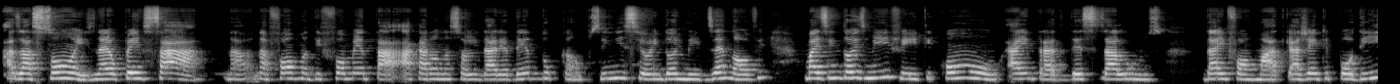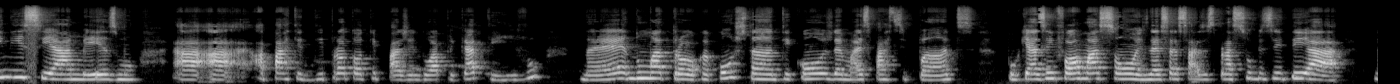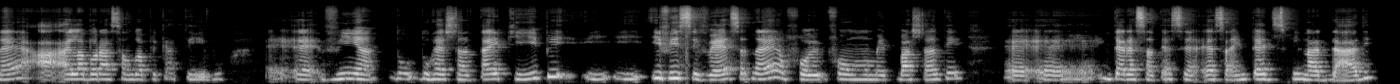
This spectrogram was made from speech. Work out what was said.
as ações, né, o pensar na, na, forma de fomentar a carona solidária dentro do campus. Iniciou em 2019, mas em 2020, com a entrada desses alunos da informática, a gente pôde iniciar mesmo a, a, a parte de prototipagem do aplicativo, né, numa troca constante com os demais participantes, porque as informações necessárias para subsidiar né, a, a, elaboração do aplicativo é, é, vinha do, do, restante da equipe e, e, e vice-versa, né? Foi, foi um momento bastante é, é interessante essa, essa interdisciplinaridade.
